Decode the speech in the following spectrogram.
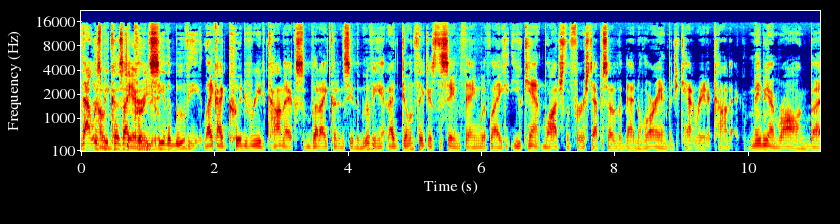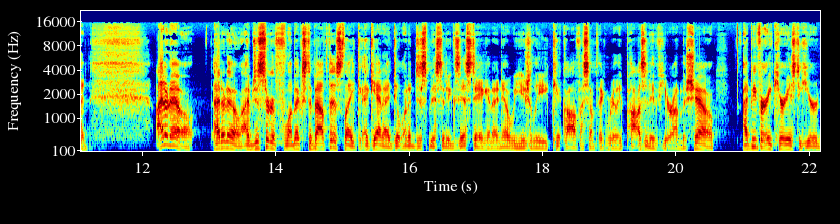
That was How because I couldn't you. see the movie. Like I could read comics, but I couldn't see the movie. And I don't think it's the same thing with like you can't watch the first episode of The Mandalorian, but you can't read a comic. Maybe I'm wrong, but I don't know. I don't know. I'm just sort of flummoxed about this. Like again, I don't want to dismiss it existing, and I know we usually kick off with something really positive here on the show. I'd be very curious to hear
